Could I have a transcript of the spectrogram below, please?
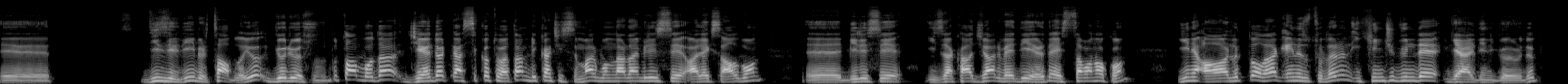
e, dizildiği bir tabloyu görüyorsunuz. Bu tabloda C4 lastik otu atan birkaç isim var. Bunlardan birisi Alex Albon, e, birisi Isaac Hadjar ve diğeri de Esteban Ocon. Yine ağırlıklı olarak en hızlı turların ikinci günde geldiğini gördük.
